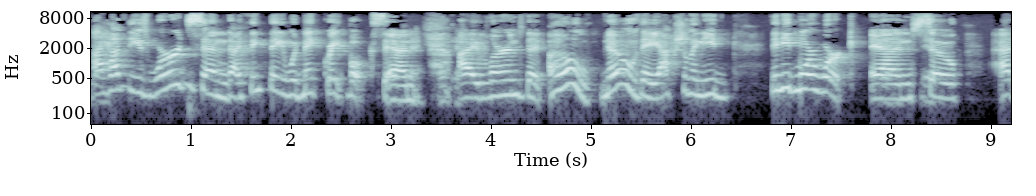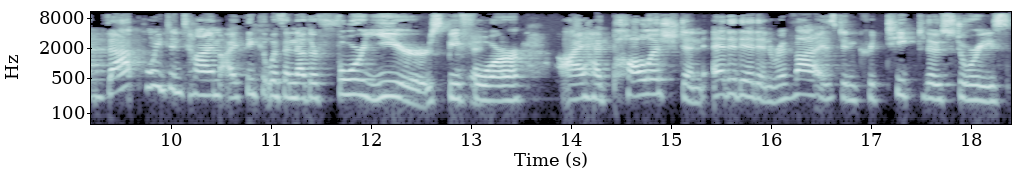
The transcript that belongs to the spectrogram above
yeah. I have these words, and I think they would make great books." And okay. Okay. I learned that, oh no, they actually need they need more work, and yeah. so. At that point in time, I think it was another four years before okay. I had polished and edited and revised and critiqued those stories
